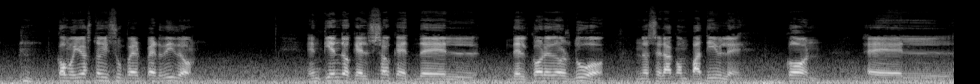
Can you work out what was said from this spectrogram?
como yo estoy súper perdido, entiendo que el socket del, del Core 2 Duo no será compatible con el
